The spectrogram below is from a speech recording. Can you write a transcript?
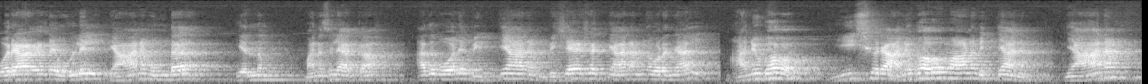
ഒരാളുടെ ഉള്ളിൽ ജ്ഞാനമുണ്ട് എന്നും മനസ്സിലാക്കാം. അതുപോലെ വിജ്ഞാനം വിശേഷജ്ഞാനം എന്ന് പറഞ്ഞാൽ അനുഭവം. ഈശ്വര അനുഭവമാണ് വിജ്ഞാനം. ജ്ഞാനം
